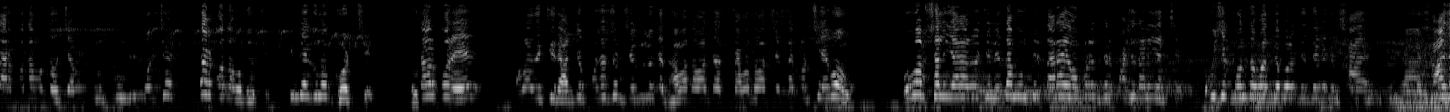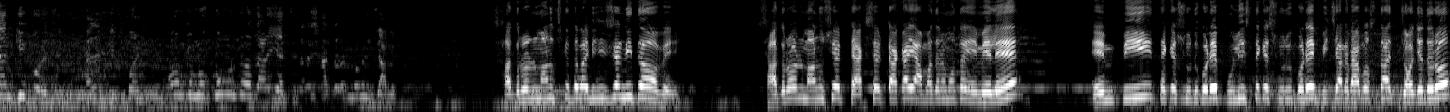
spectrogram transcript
তার কথা মতো হচ্ছে। এমনকি মুখ্যমন্ত্রী বলছে, তার কথা মতো হচ্ছে। কিন্তু এগুলো ঘটছে। ঘটার পরে আমরা দেখছি রাজ্য প্রশাসন সেগুলোকে ধামা দেওয়ার চাপা দেওয়ার চেষ্টা করছে এবং প্রভাবশালী যারা রয়েছে, নেতা মন্ত্রী, তারাই অপরাধীদের পাশে দাঁড়িয়ে যাচ্ছে। অভিষেক বন্দ্যোপাধ্যায় বলেছে, দেখেছেন শাহজাহান কি করেছে? শাহজাহান কিছু করেনি। এমনকি মুখ্যমন্ত্রীও দাঁড়িয়ে যাচ্ছে। তাহলে সাধারণ মানুষ যাবে। সাধারণ মানুষকে তো ডিসিশন নিতে হবে। সাধারণ মানুষের ট্যাক্সের টাকায় আমাদের মতো এমএলএ এমপি থেকে শুরু করে পুলিশ থেকে শুরু করে বিচার ব্যবস্থা জজেদেরও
